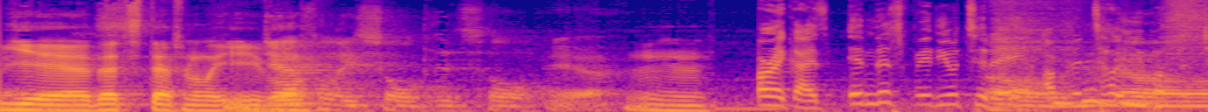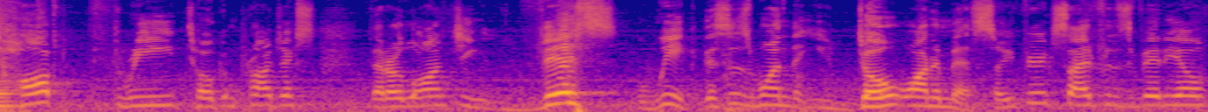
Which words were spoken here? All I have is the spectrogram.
Yeah, that's definitely He evil. definitely sold his soul. Yeah. hmm All right, guys, in this video today, Oh, I'm going to tell you about the top three token projects that are launching this week. This is one that you don't want to miss. So if you're excited for this video,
